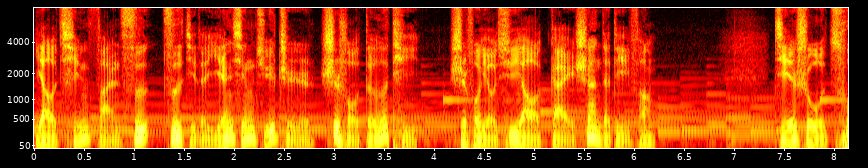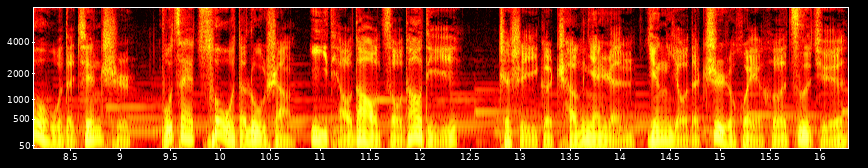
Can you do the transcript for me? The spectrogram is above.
要勤反思自己的言行举止是否得体，是否有需要改善的地方。结束错误的坚持，不在错误的路上一条道走到底，这是一个成年人应有的智慧和自觉。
